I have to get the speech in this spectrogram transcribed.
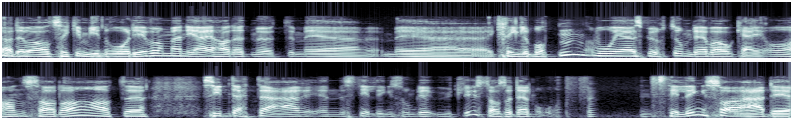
Ja, Det var altså ikke min rådgiver, men jeg hadde et møte med, med Kringlebotn hvor jeg spurte om det var ok. Og Han sa da at uh, siden dette er en stilling som blir utlyst, altså den stilling, så er det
